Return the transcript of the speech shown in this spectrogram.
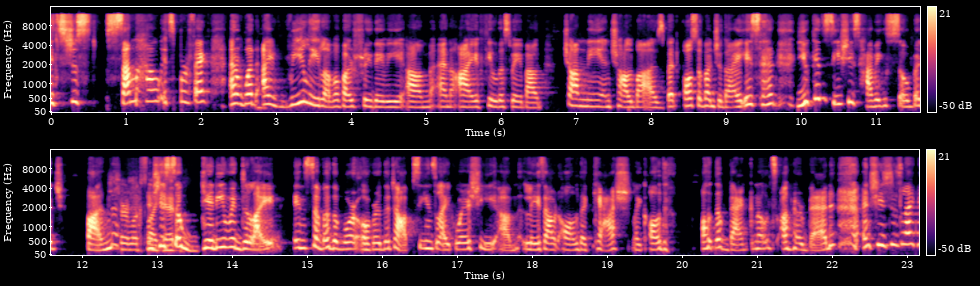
It's just somehow it's perfect. And what I really love about Sridevi, um, and I feel this way about Chandni and Chalbaz, but also about Judaai, is that you can see she's having so much fun. Sure looks and like she's it. so giddy with delight in some of the more over the top scenes, like where she um, lays out all the cash, like all the all the banknotes on her bed, and she's just like,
